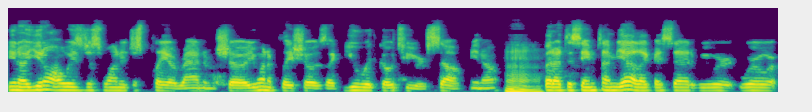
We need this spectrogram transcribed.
you know you don't always just want to just play a random show. You want to play shows like you would go to yourself you know? Mm-hmm. but at the same time yeah like i said we were we were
